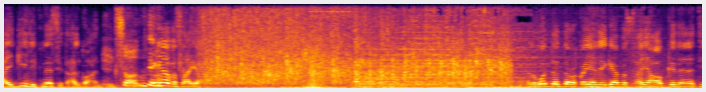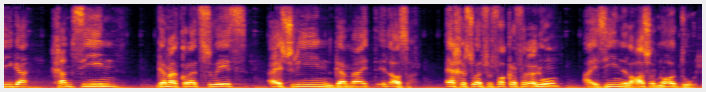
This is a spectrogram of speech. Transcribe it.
هيجي لك ناس يتعالجوا عندك. إن شاء الله. إجابة صحيحة. الغدة الدرقية الإجابة الصحيحة وبكده نتيجة 50 جامعة قناة السويس 20 جامعة الأزهر. آخر سؤال في الفقرة في العلوم عايزين العشر نقط دول.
